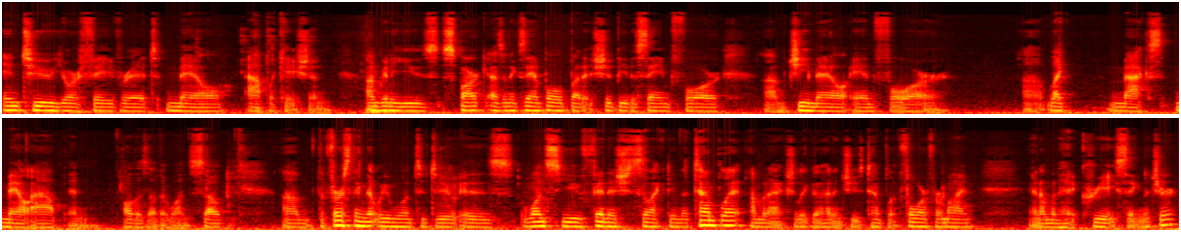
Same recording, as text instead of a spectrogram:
into your favorite mail application. I'm going to use Spark as an example, but it should be the same for um, Gmail and for uh, like Mac's Mail app and all those other ones. So um, the first thing that we want to do is once you finish selecting the template, I'm going to actually go ahead and choose template 4 for mine and I'm going to hit create signature.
